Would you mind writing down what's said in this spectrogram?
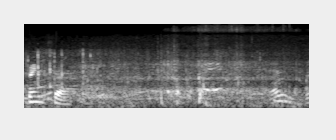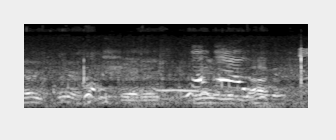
I think so. That was very clear. Yeah, it is.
